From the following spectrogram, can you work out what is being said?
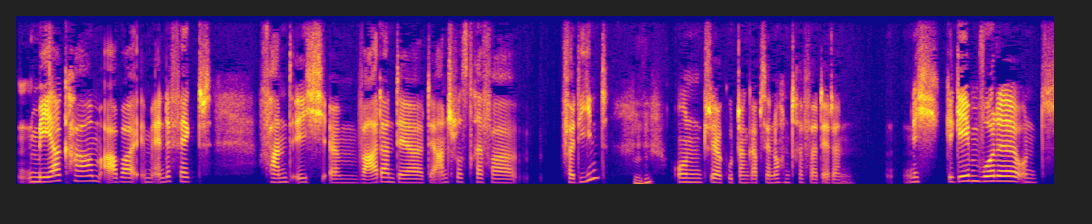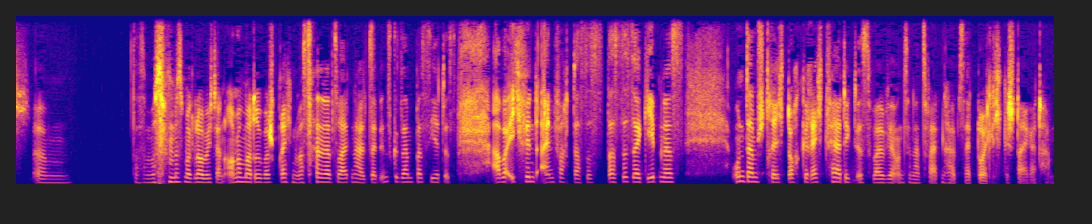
mehr kam, aber im Endeffekt fand ich, ähm, war dann der, der Anschlusstreffer verdient. Mhm. Und ja gut, dann gab es ja noch einen Treffer, der dann nicht gegeben wurde und ähm, das müssen, müssen wir, glaube ich, dann auch nochmal drüber sprechen, was dann in der zweiten Halbzeit insgesamt passiert ist. Aber ich finde einfach, dass, es, dass das Ergebnis unterm Strich doch gerechtfertigt ist, weil wir uns in der zweiten Halbzeit deutlich gesteigert haben.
